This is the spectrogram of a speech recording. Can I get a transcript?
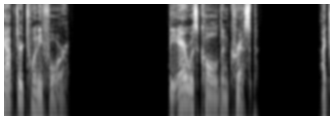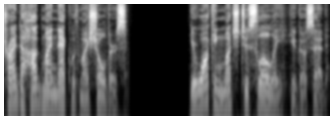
Chapter 24 The air was cold and crisp. I tried to hug my neck with my shoulders. You're walking much too slowly, Hugo said.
